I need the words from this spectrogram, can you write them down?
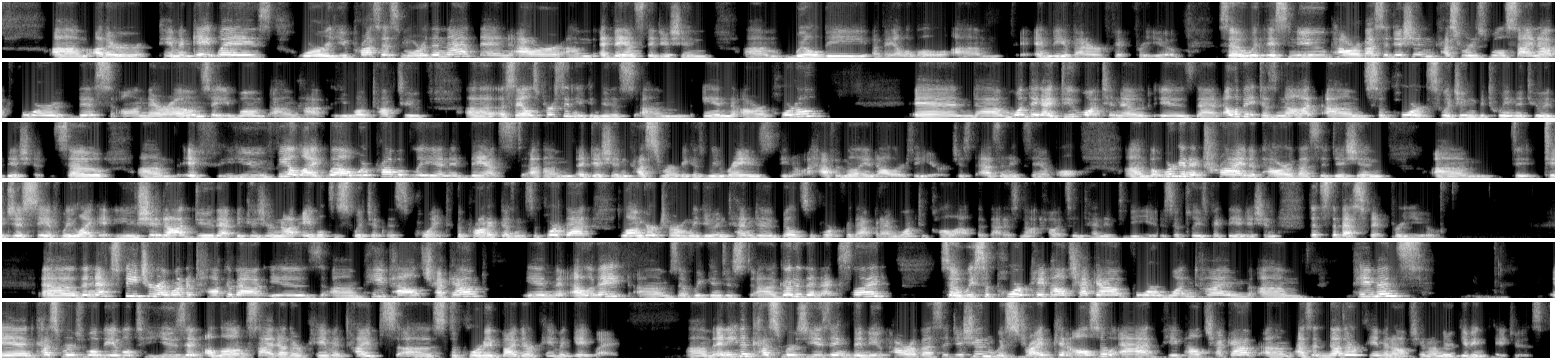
um, other payment gateways, or you process more than that, then our um, advanced edition um, will be available um, and be a better fit for you. So with this new Power of Us edition, customers will sign up for this on their own. So you won't um, have, you won't talk to uh, a salesperson. You can do this um, in our portal. And um, one thing I do want to note is that Elevate does not um, support switching between the two editions. So um, if you feel like, well, we're probably an advanced um, edition customer because we raise, you know, a half a million dollars a year, just as an example. Um, but we're going to try the Power of Us edition um, to, to just see if we like it. You should not do that because you're not able to switch at this point. The product doesn't support that. Longer term, we do intend to build support for that, but I want to call out that that is not how it's intended to be used. So please pick the edition that's the best fit for you. Uh, the next feature I want to talk about is um, PayPal checkout in Elevate. Um, so if we can just uh, go to the next slide. So we support PayPal checkout for one-time um, payments and customers will be able to use it alongside other payment types uh, supported by their payment gateway. Um, and even customers using the new Power of Us edition with Stripe can also add PayPal checkout um, as another payment option on their giving pages.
